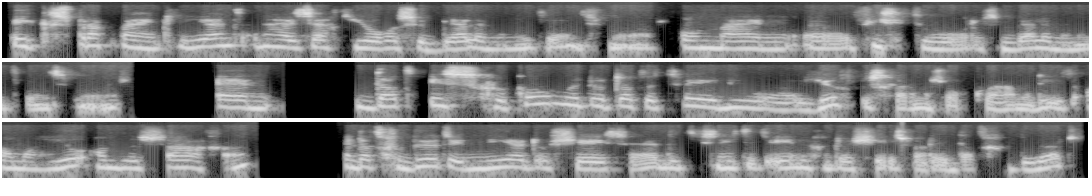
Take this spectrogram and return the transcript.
Ik sprak bij een cliënt en hij zegt, joh, ze bellen me niet eens meer. Om mijn uh, visie te horen, ze bellen me niet eens meer. En dat is gekomen doordat er twee nieuwe jeugdbeschermers opkwamen die het allemaal heel anders zagen. en dat gebeurt in meer dossiers, hè, dit is niet het enige dossier waarin dat gebeurt,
